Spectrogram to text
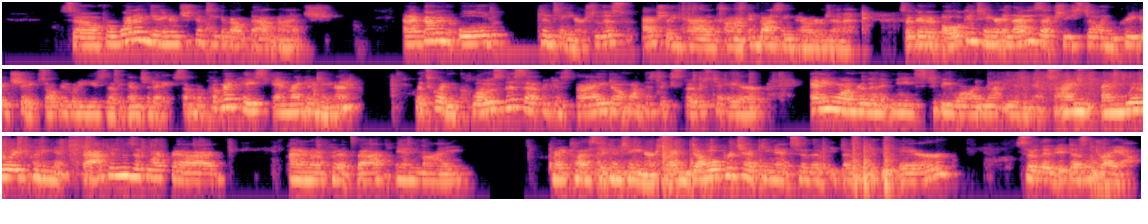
So for what I'm doing, I'm just going to take about that much. And I've got an old container. So this actually had um, embossing powders in it. So I've got an old container and that is actually still in pretty good shape. So I'll be able to use that again today. So I'm going to put my paste in my container. Let's go ahead and close this up because I don't want this exposed to air any longer than it needs to be while I'm not using it. So I'm, I'm literally putting it back in the Ziploc bag and I'm gonna put it back in my, my plastic container. So I'm double protecting it so that it doesn't get the air so that it doesn't dry out.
